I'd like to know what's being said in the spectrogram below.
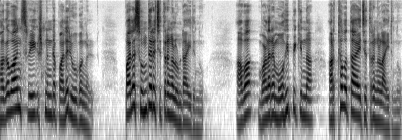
ഭഗവാൻ ശ്രീകൃഷ്ണന്റെ പല രൂപങ്ങൾ പല സുന്ദര ചിത്രങ്ങൾ ഉണ്ടായിരുന്നു. അവ വളരെ മോഹിപ്പിക്കുന്ന അർത്ഥവത്തായ ചിത്രങ്ങളായിരുന്നു.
